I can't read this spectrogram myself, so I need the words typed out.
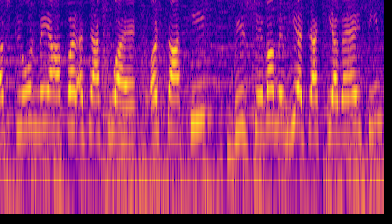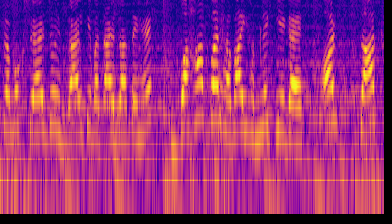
अशक्लोन में यहाँ पर अटैक हुआ है और साथ ही बीरशेवा में भी अटैक किया गया है। तीन प्रमुख शहर जो इसराइल के बताए जाते हैं, वहाँ पर हवाई हमले किए गए और सात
